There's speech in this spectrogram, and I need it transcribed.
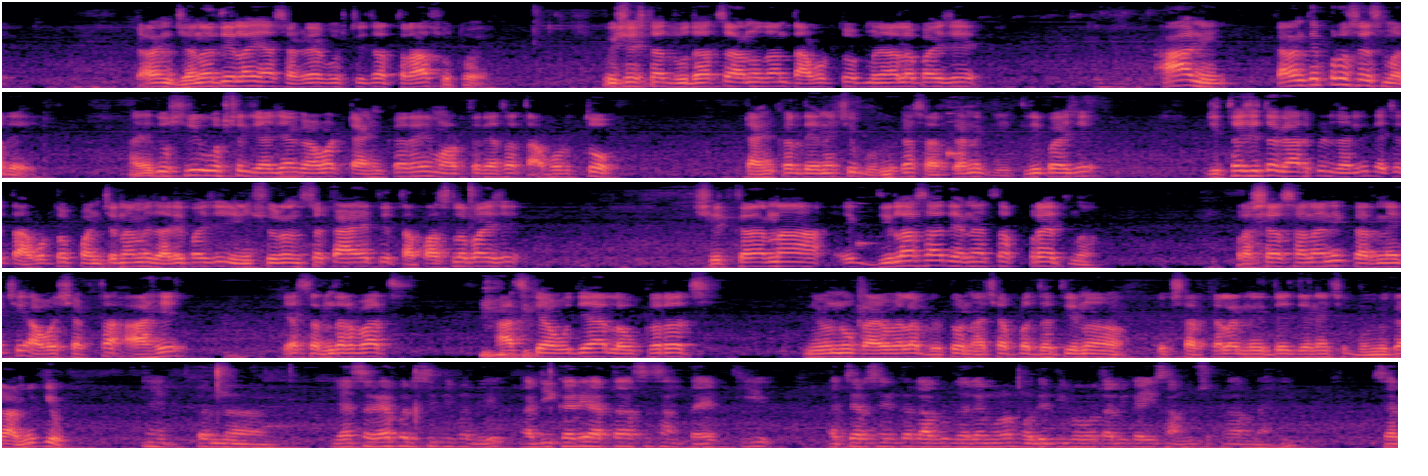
कारण जनतेला या सगळ्या गोष्टीचा त्रास होतोय. विशेषतः दुधाचं अनुदान ताबडतोब मिळालं पाहिजे. आणि कारण ते प्रोसेसमध्ये आहे. आणि दुसरी गोष्ट ज्या ज्या गावात टँकर आहे मला वाटतं त्याचा ताबडतोब टँकर देण्याची भूमिका सरकारने घेतली पाहिजे. जिथं जिथं गारपीट झाली त्याचे ताबडतोब पंचनामे झाले पाहिजे. इन्शुरन्सचं काय आहे ते तपासलं पाहिजे. शेतकऱ्यांना एक दिलासा देण्याचा प्रयत्न प्रशासनाने करण्याची आवश्यकता आहे. या संदर्भात आज किंवा उद्या लवकरच निवडणूक आयोगाला भेटून अशा पद्धतीनं एक सरकारला निर्देश देण्याची भूमिका आम्ही घेऊ. पण या सगळ्या परिस्थितीमध्ये अधिकारी आता असं सांगतायत की आचारसंहिता लागू झाल्यामुळे मदतीबाबत आम्ही काही सांगू शकणार नाही.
